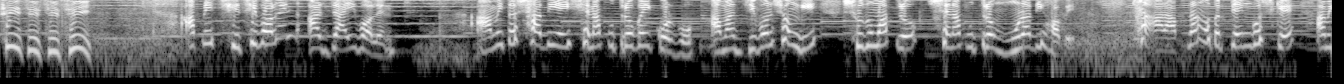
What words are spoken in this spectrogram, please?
ছি ছি ছি ছি। আপনি ছিছি বলেন আর যাই বলেন। আমি তো শাদি এই সেনাপুত্রকেই করব। আমার জীবন সঙ্গী শুধুমাত্র সেনাপুত্র মুরাদি হবে। আর আপনার মতো টেঙ্গুসকে আমি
